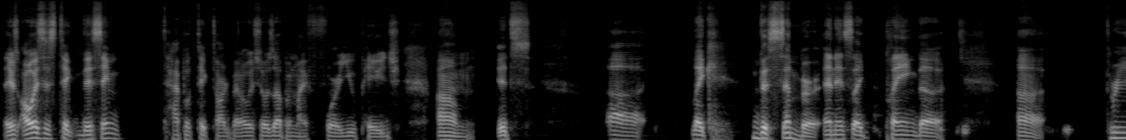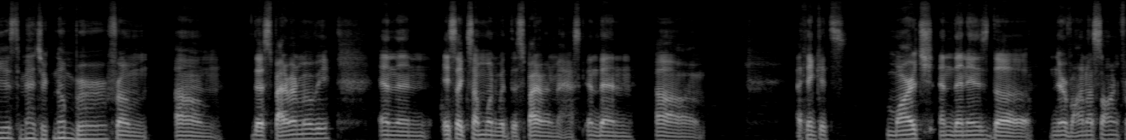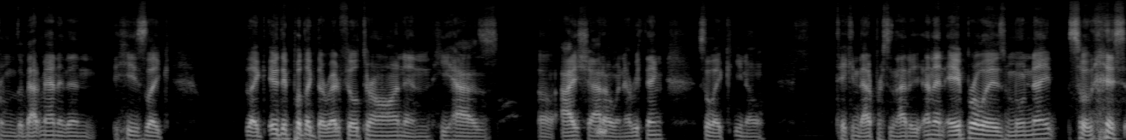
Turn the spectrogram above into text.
there's always this tick this same type of TikTok that always shows up on my for you page. Um, it's uh like December and it's like playing the uh three is the magic number from um the Spider-Man movie. And then it's like someone with the Spider-Man mask. And then um I think it's March and then is the Nirvana song from the Batman and then he's like like if they put like the red filter on and he has uh eyeshadow and everything. So like, you know, taking that personality. And then April is Moon Knight. So this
